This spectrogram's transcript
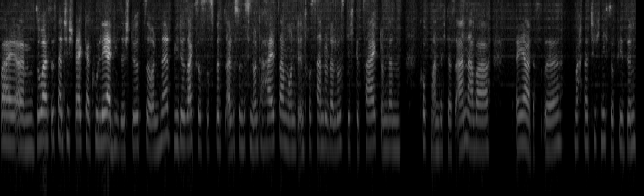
Weil ähm, sowas ist natürlich spektakulär, diese Stürze. Und ne, wie du sagst, es wird alles so ein bisschen unterhaltsam und interessant oder lustig gezeigt und dann guckt man sich das an. Aber äh, ja, das äh, macht natürlich nicht so viel Sinn.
